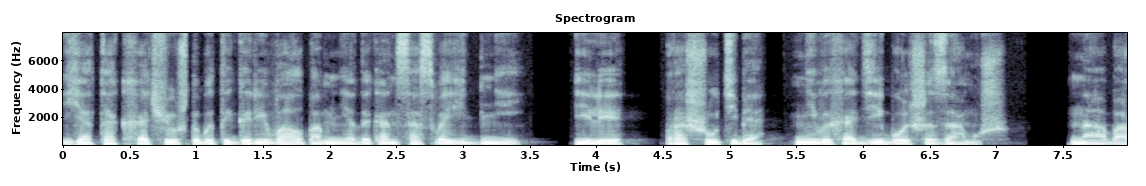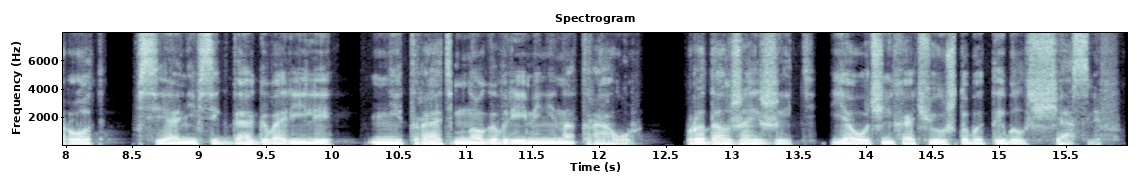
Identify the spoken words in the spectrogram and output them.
«Я так хочу, чтобы ты горевал по мне до конца своих дней» или «Прошу тебя, не выходи больше замуж». Наоборот, все они всегда говорили «Не трать много времени на траур. Продолжай жить. Я очень хочу, чтобы ты был счастлив».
